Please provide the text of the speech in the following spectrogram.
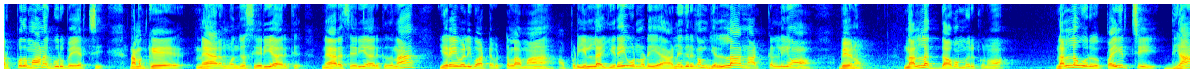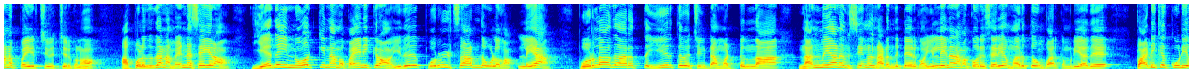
அற்புதமான குரு பெயர்ச்சி நமக்கு நேரம் கொஞ்சம் சரியாக இருக்குது நேரம் சரியாக இருக்குதுன்னா இறை வழிபாட்டை விட்டலாமா? அப்படி இல்லை. இறைவனுடைய அனுகிரகம் எல்லா நாட்கள்லேயும் வேணும். நல்ல தவம் இருக்கணும். நல்ல ஒரு பயிற்சி தியான பயிற்சி வச்சுருக்கணும். அப்பொழுது தான் நம்ம என்ன செய்கிறோம்? எதை நோக்கி நம்ம பயணிக்கிறோம்? இது பொருள் சார்ந்த உலகம் இல்லையா? பொருளாதாரத்தை ஈர்த்து வச்சுக்கிட்டால் மட்டும்தான் நன்மையான விஷயங்கள் நடந்துகிட்டே இருக்கும். இல்லைன்னா நமக்கு ஒரு சரியாக மருத்துவம் பார்க்க முடியாது. படிக்கக்கூடிய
